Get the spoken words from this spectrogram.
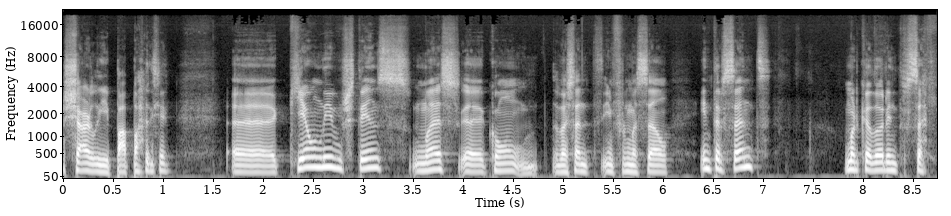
Charlie Papazian, uh, que é um livro extenso, mas uh, com bastante informação interessante, marcador interessante.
